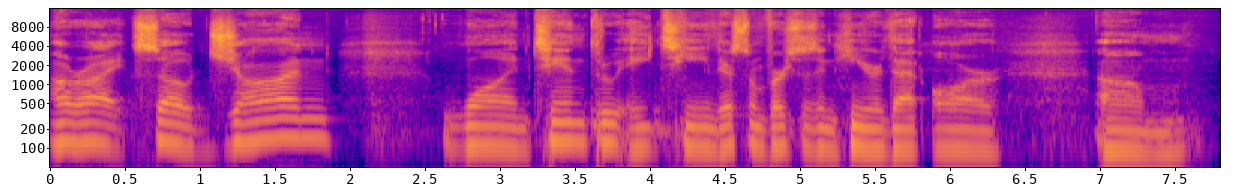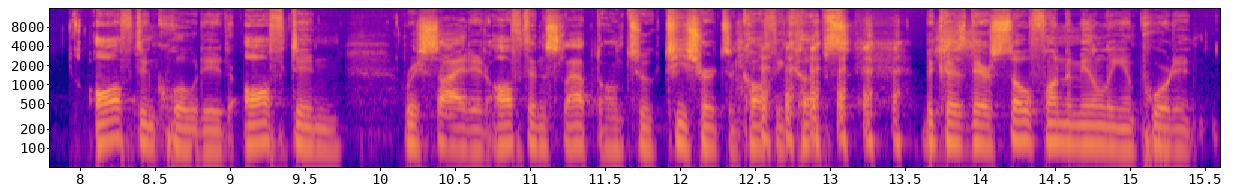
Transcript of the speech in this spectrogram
All right. So, John 1 10 through 18, there's some verses in here that are um, often quoted, often recited, often slapped onto t shirts and coffee cups because they're so fundamentally important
